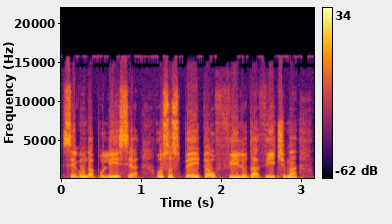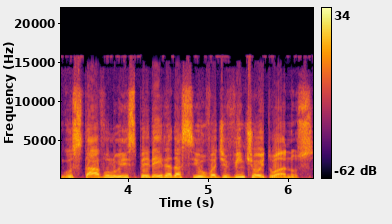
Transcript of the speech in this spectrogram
Segundo a polícia, o suspeito é o filho da vítima, Gustavo Luiz Pereira da Silva, de 28 anos.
